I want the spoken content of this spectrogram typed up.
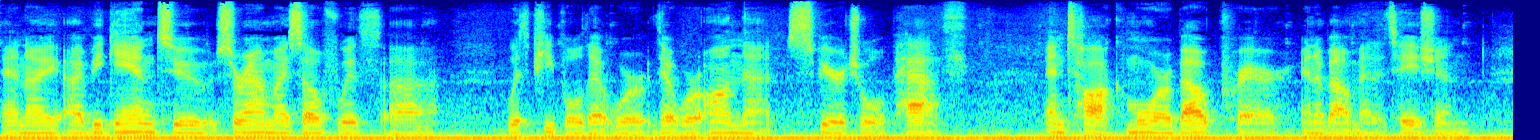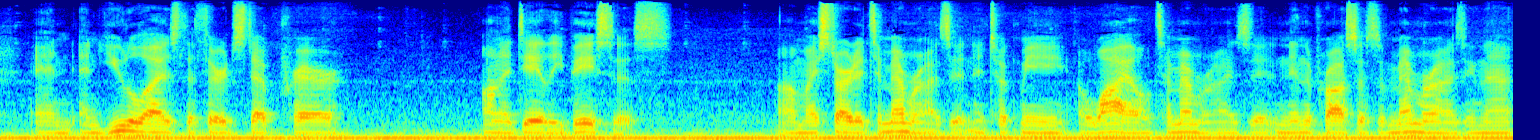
And I, I began to surround myself with uh, with people that were that were on that spiritual path, and talk more about prayer and about meditation, and and utilize the third step prayer on a daily basis. Um, I started to memorize it, and it took me a while to memorize it. And in the process of memorizing that,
